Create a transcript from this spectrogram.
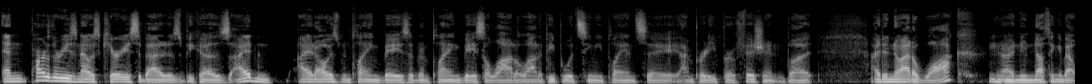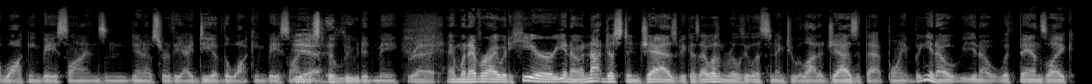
And part of the reason I was curious about it is because I had been I had always been playing bass. I've been playing bass a lot. A lot of people would see me play and say I'm pretty proficient, but I didn't know how to walk. You Mm-hmm. know, I knew nothing about walking bass lines, and you know, sort of the idea of the walking bass line Yeah. just eluded me. Right. And whenever I would hear, you know, and not just in jazz because I wasn't really listening to a lot of jazz at that point, but you know, you know, with bands like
